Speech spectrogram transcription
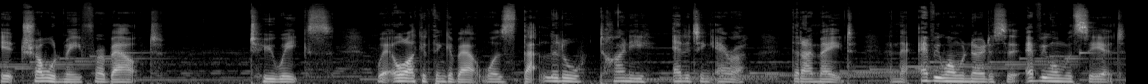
it troubled me for about two weeks where all I could think about was that little tiny editing error that I made and that everyone would notice it, everyone would see it.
